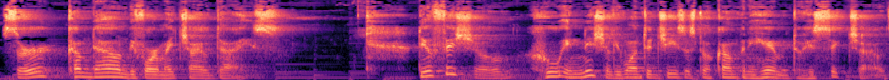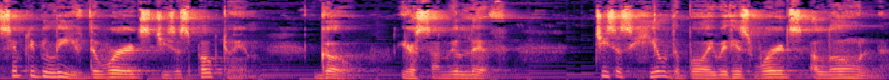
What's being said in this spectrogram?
Sir, come down before my child dies. The official who initially wanted Jesus to accompany him to his sick child simply believed the words Jesus spoke to him Go, your son will live. Jesus healed the boy with his words alone.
